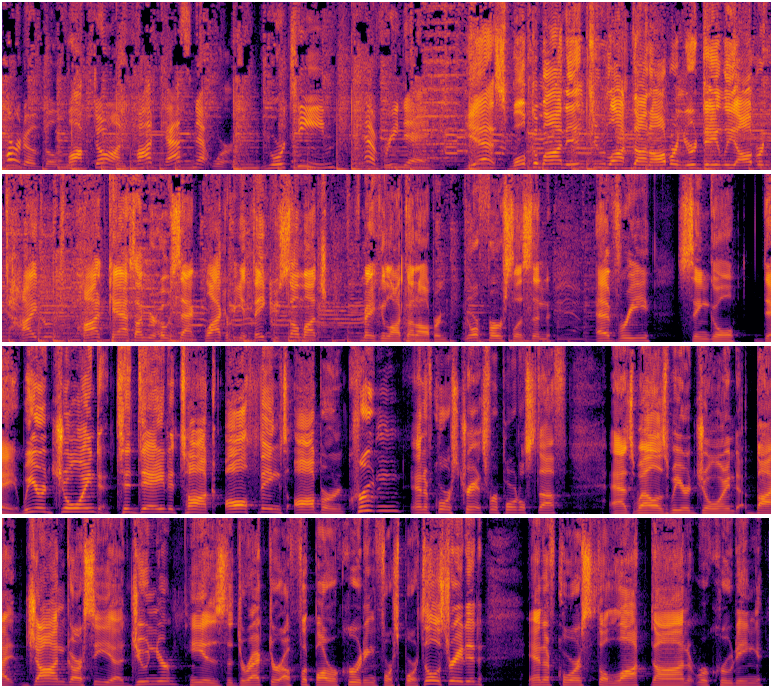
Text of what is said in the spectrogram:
part of the Locked On Podcast Network. Your team every day. Yes, welcome on into Locked On Auburn, your daily Auburn Tigers podcast. I'm your host, Zac Blackerby, and thank you so much for making Locked On Auburn your first listen every single day. We are joined today to talk all things Auburn, Cruton, and of course, transfer portal stuff, as well as we are joined by John Garcia Jr. He is the director of football recruiting for Sports Illustrated, and of course, the Locked On Recruiting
